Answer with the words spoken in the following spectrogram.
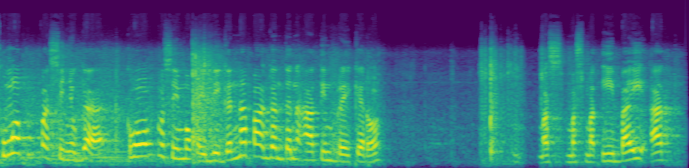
Kung mapapansin nyo ga, kung mapapansin mo kaibigan, napakaganda ng ating breaker oh. Mas mas matibay at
